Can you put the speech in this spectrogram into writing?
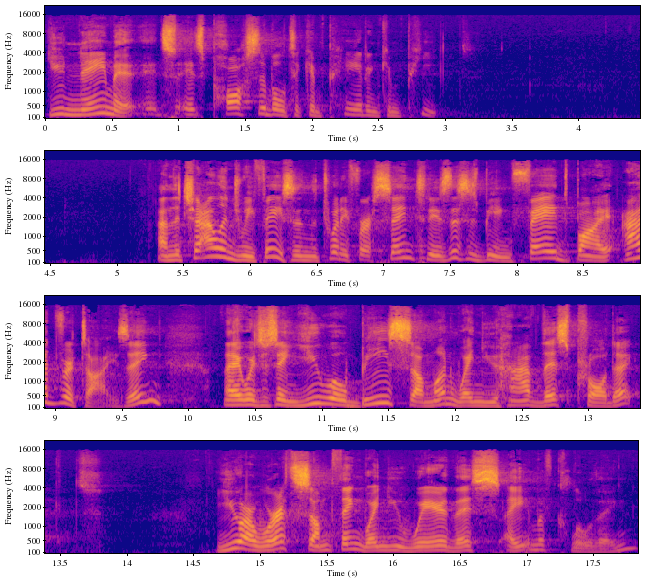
You name it, it's, it's possible to compare and compete. And the challenge we face in the 21st century is this is being fed by advertising, uh, which is saying you will be someone when you have this product. You are worth something when you wear this item of clothing.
